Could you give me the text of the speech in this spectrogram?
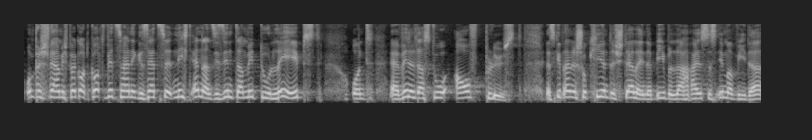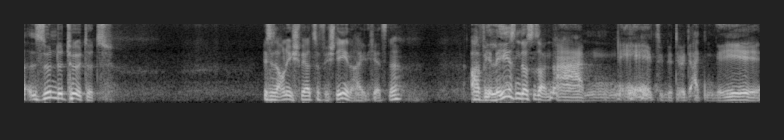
und beschwere mich bei Gott. Gott wird seine Gesetze nicht ändern. Sie sind damit du lebst und er will, dass du aufblühst. Es gibt eine schockierende Stelle in der Bibel, da heißt es immer wieder, Sünde tötet. Ist es auch nicht schwer zu verstehen eigentlich jetzt, ne? Aber wir lesen das und sagen, na, nee, nee,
